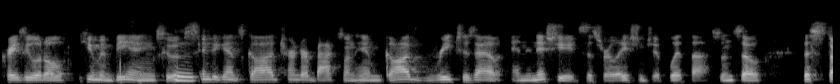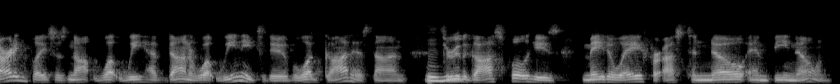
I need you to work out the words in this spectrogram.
crazy little human beings who have mm. sinned against god turned our backs on him god reaches out and initiates this relationship with us and so the starting place is not what we have done or what we need to do, but what God has done mm-hmm. through the gospel. He's made a way for us to know and be known.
